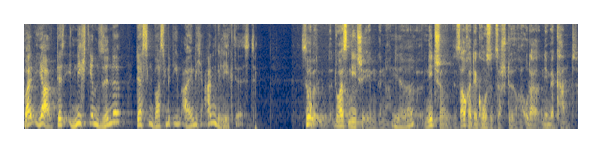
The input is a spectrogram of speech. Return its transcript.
weil ja, das, nicht im Sinne dessen, was mit ihm eigentlich angelegt ist. So, Aber du hast Nietzsche eben genannt. Ja. Nietzsche ist auch der große Zerstörer. Oder nehmen wir Kant.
